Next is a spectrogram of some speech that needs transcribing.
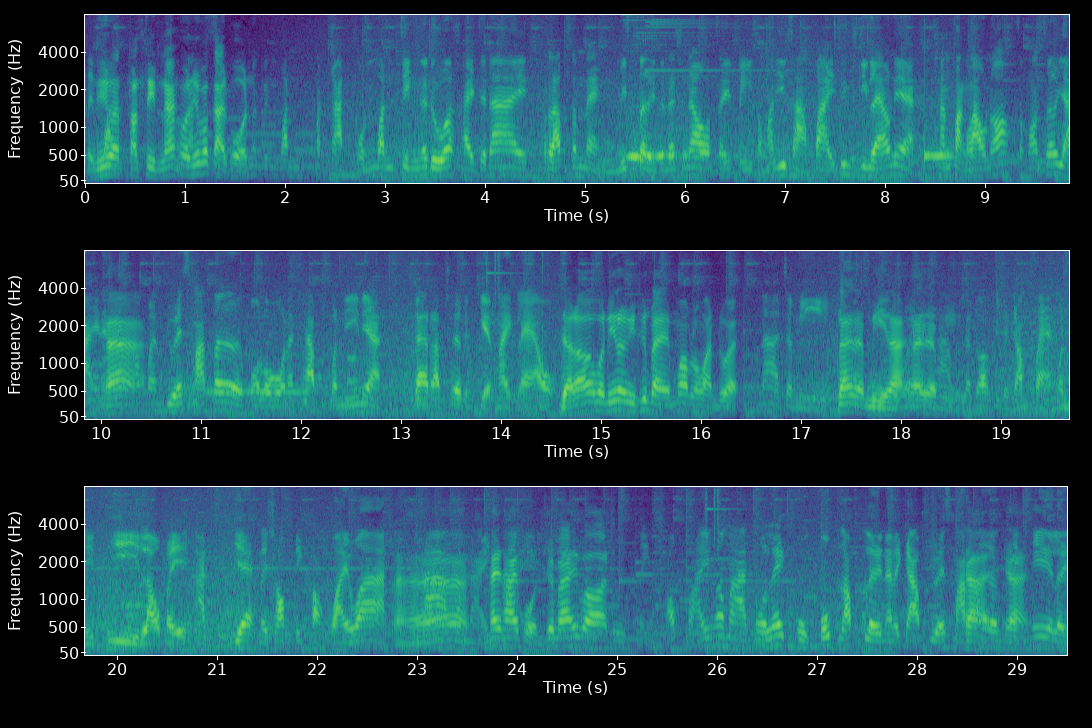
เป็นนี่วัวันตัดสินนะ วันนี้ประกาศผล มันเป็นวันประกาศผลวันจริงนะดูว่าใครจะได้รับตำแหน่ง Mr. International ในปี 2023 ไป ซึ่งจริงๆแล้วเนี่ยทางฝั่งเราเนาะสปอนเซอร์ใหญ่นะครับอ่า มัน US Master Polo นะครับวันนี้เนี่ย ได้รับเชิญเป็นเกียรติมาอีกแล้ว เดี๋ยวเราวันนี้เรามีขึ้นไปมอบรางวัลด้วย น่าจะมีน่าจะมีนะน่าจะมี แล้วก็กิจกรรมแฝงวันนี้ที่เราไปอัดแยกในช่อง t ิ k t o k ไว้ว่าอ่าถ้าคนไหนให้ทายผลใช่ไหมพี่บอลติดท็อปไฟว์เข้ามาตัวเลขถูกปุ๊บรับเลยนาฬิกา US Master ใช่ใช่เท่ๆเลย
